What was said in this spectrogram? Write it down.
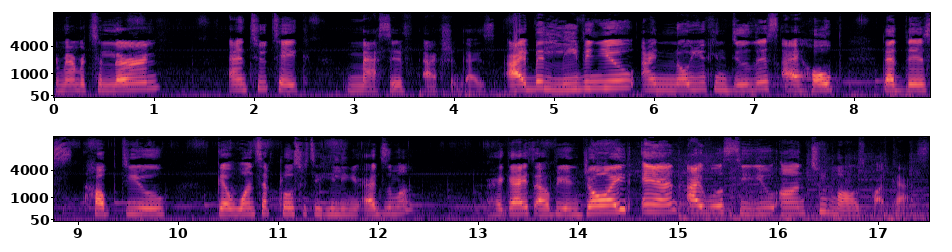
remember to learn, and to take massive action, guys. I believe in you. I know you can do this. I hope that this helped you get one step closer to healing your eczema. All right, guys, I hope you enjoyed, and I will see you on tomorrow's podcast.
